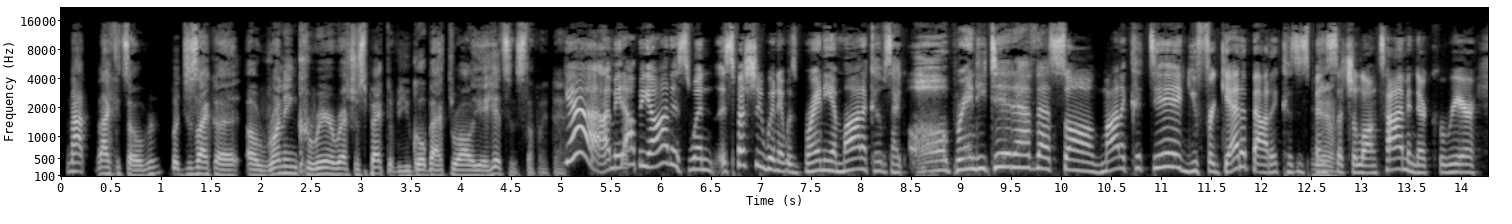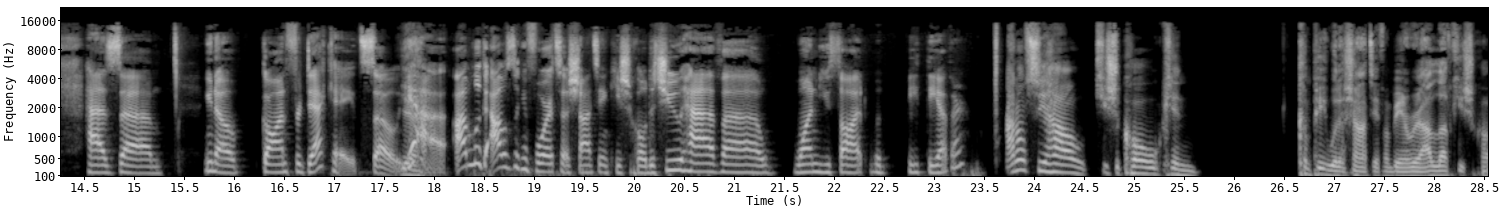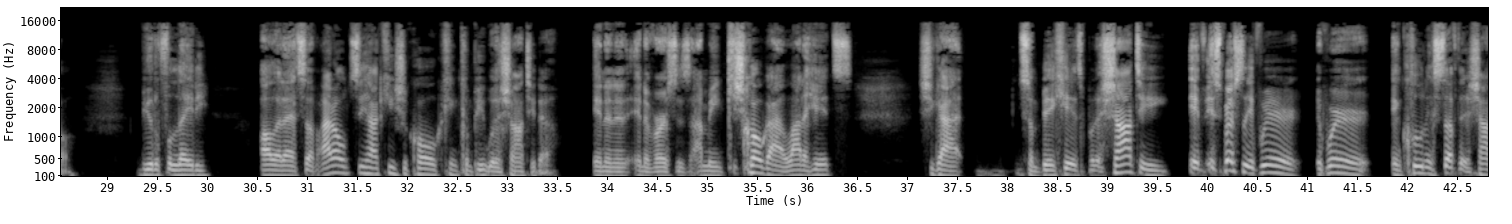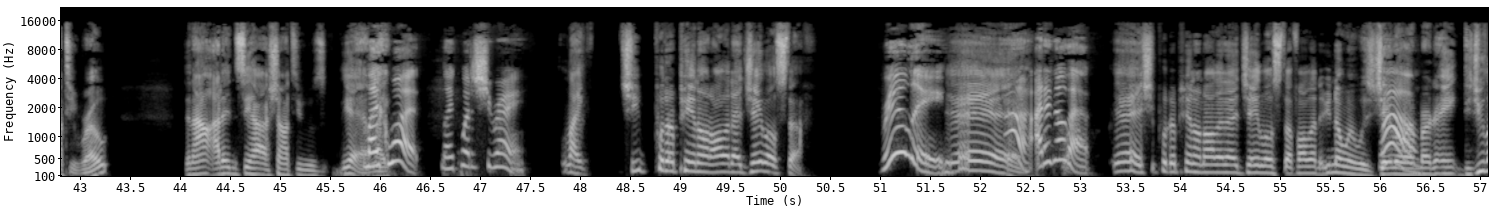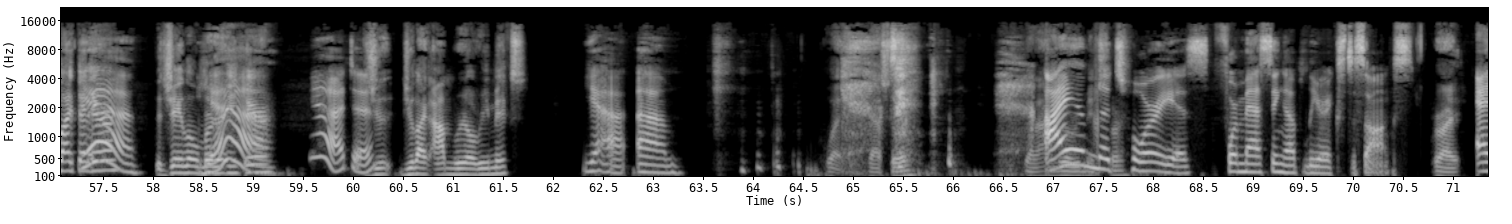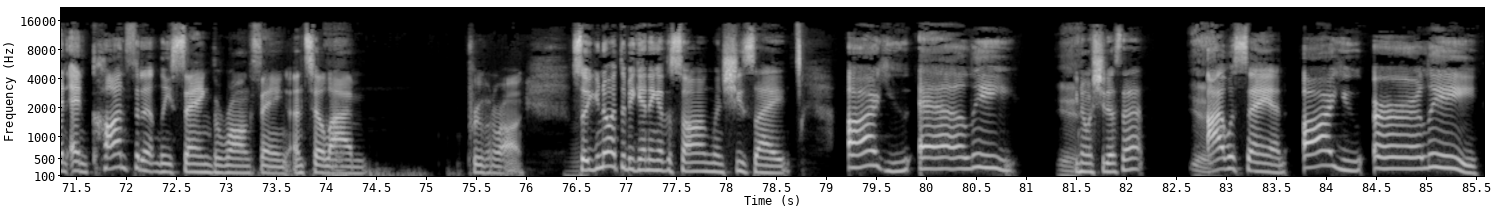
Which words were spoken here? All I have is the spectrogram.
Not like it's over, but just like a, a running career retrospective. You go back through all your hits and stuff like that. Yeah, I mean, I'll be honest. When, especially when it was Brandy and Monica, it was like, oh, Brandy did have that song. Monica did. You forget about it because it's been Yeah. such a long time, and their career has, um, you know, gone for decades. So Yeah. yeah, I'm look. I was looking forward to Ashanti and Keyshia Cole. Did you have uh, one you thought would beat the other? I don't see how Keyshia Cole can compete with Ashanti, if I'm being real. I love Keyshia Cole. Beautiful lady, all of that stuff. I don't see how Keyshia Cole can compete with Ashanti though in in, in the Verzuz. I mean, Keyshia Cole got a lot of hits. She got some big hits, but Ashanti, if especially if we're if we're including stuff that Ashanti wrote, then I, I didn't see how Ashanti was. Yeah, like, what? Like what did she write? Like she put her pin on all of that J Lo stuff. Really? Yeah, Huh, I didn't know that. Yeah. She put a pin on all of that J Lo stuff. All of that. You know when it was J Lo Wow. and Murder Inc. Did you like that era? yeah, The J Lo Murder Inc. Yeah. era? yeah, I Did did. you, did you like I'm Real remix? yeah. Um, What that story? That I'm I Real am remix story? notorious for messing up lyrics to songs. right. and and confidently saying the wrong thing until Mhm. I'm proven wrong. Mhm. So you know at the beginning of the song when she's like, "Are you Ellie?" Yeah. You know when she does that? Yeah. I was saying, "Are you early?"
